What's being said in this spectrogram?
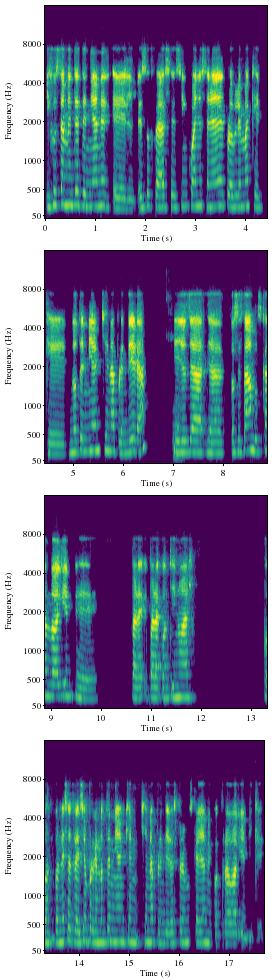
y justamente tenían el, el, eso fue hace cinco años, tenían el problema que, que no tenían quien aprendiera y ellos ya, ya, o sea, estaban buscando a alguien eh, para, para continuar con, con, esa tradición porque no tenían quien, quien aprendiera. Esperemos que hayan encontrado a alguien y que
